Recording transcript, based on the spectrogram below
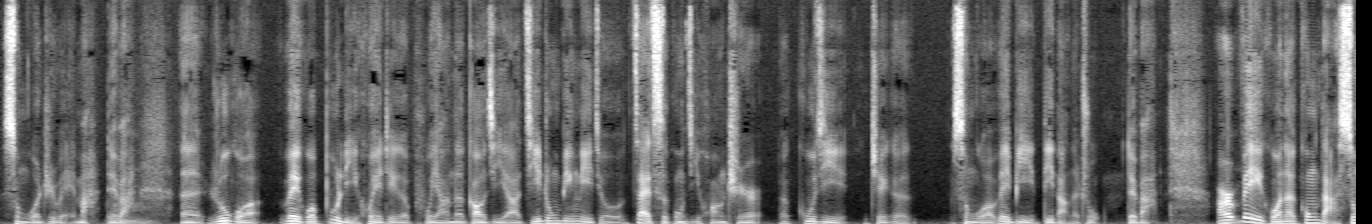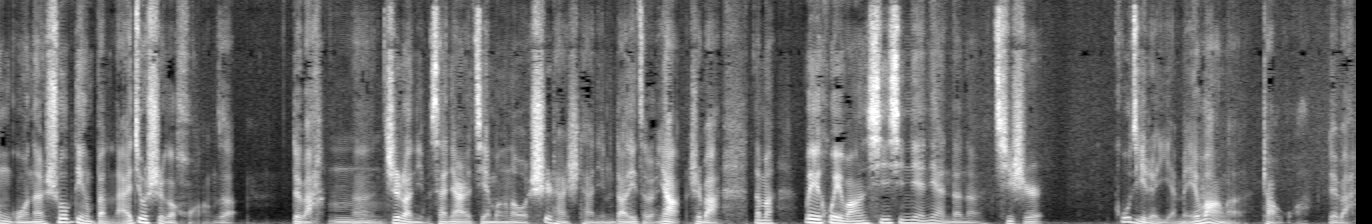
宋国之围嘛，对吧？嗯？呃，如果魏国不理会这个濮阳的告急啊，集中兵力就再次攻击黄池，呃，估计这个宋国未必抵挡得住，对吧？而魏国呢，攻打宋国呢，说不定本来就是个幌子，对吧？嗯知道你们三家结盟了，我试探试探你们到底怎么样，是吧？那么魏惠王心心念念的呢，其实估计着也没忘了赵国，对吧？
